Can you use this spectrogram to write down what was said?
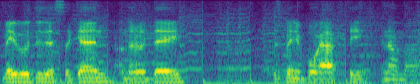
Maybe we'll do this again another day. This has been your boy Apathy, and I'm out.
